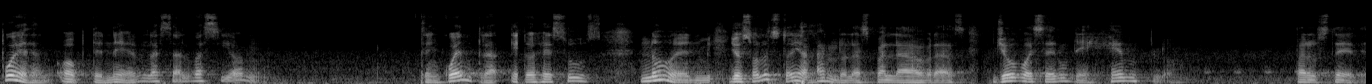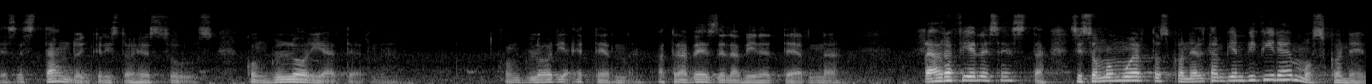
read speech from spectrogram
puedan obtener la salvación. Se encuentra en Jesús, no en mí. Yo solo estoy hablando las palabras, yo voy a ser un ejemplo para ustedes, estando en Cristo Jesús, con gloria eterna, con gloria eterna, a través de la vida eterna. La palabra fiel es esta, si somos muertos con Él, también viviremos con Él.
